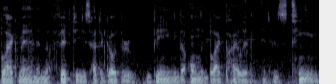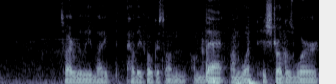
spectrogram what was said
black man in the '50s, had to go through, being the only black pilot in his team. So I really liked how they focused on on that, on what his struggles were,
